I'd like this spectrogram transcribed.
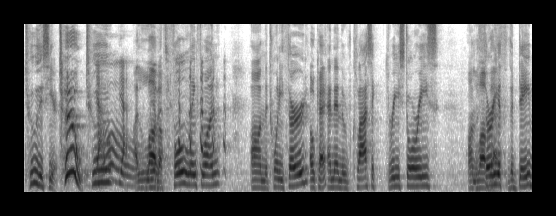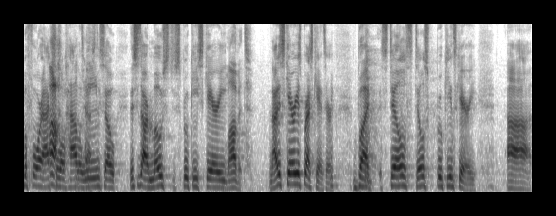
Two this year. Two? Two. Yeah. yeah. I love we have it. a full length one on the 23rd. Okay. And then the classic three stories on the love 30th, that. the day before actual ah, Halloween. Fantastic. So this is our most spooky, scary. Love it. Not as scary as breast cancer, but still, still spooky and scary. Uh,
